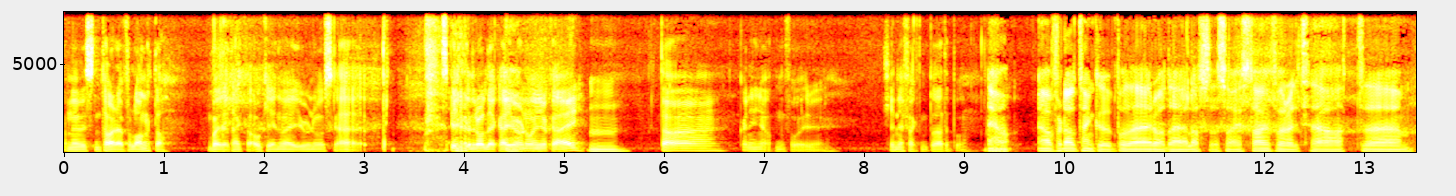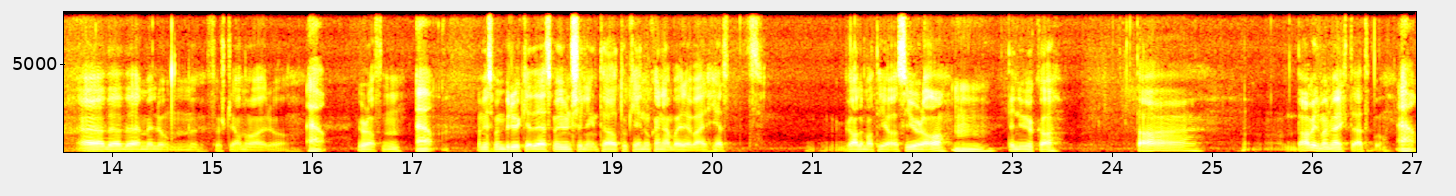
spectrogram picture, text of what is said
Men hvis en tar det for langt, da bare tenker ok, nå er det jul, nå skal jeg spille en rolle hva jeg gjør nå denne uka her, da kan det hende at en får eh, kjenne effekten på det etterpå. Ja. ja, for da tenker du på det rådet Lasse sa i stad, i forhold til at uh, Eh, Det, det er mellom 1. januar og Ja. julaften. ja. Men hvis man bruker det som en unnskyldning til at ok, nå kan jeg bare være helt gale-Mathias i jula da, denne uka, da, da vil man merke det etterpå. Ja.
